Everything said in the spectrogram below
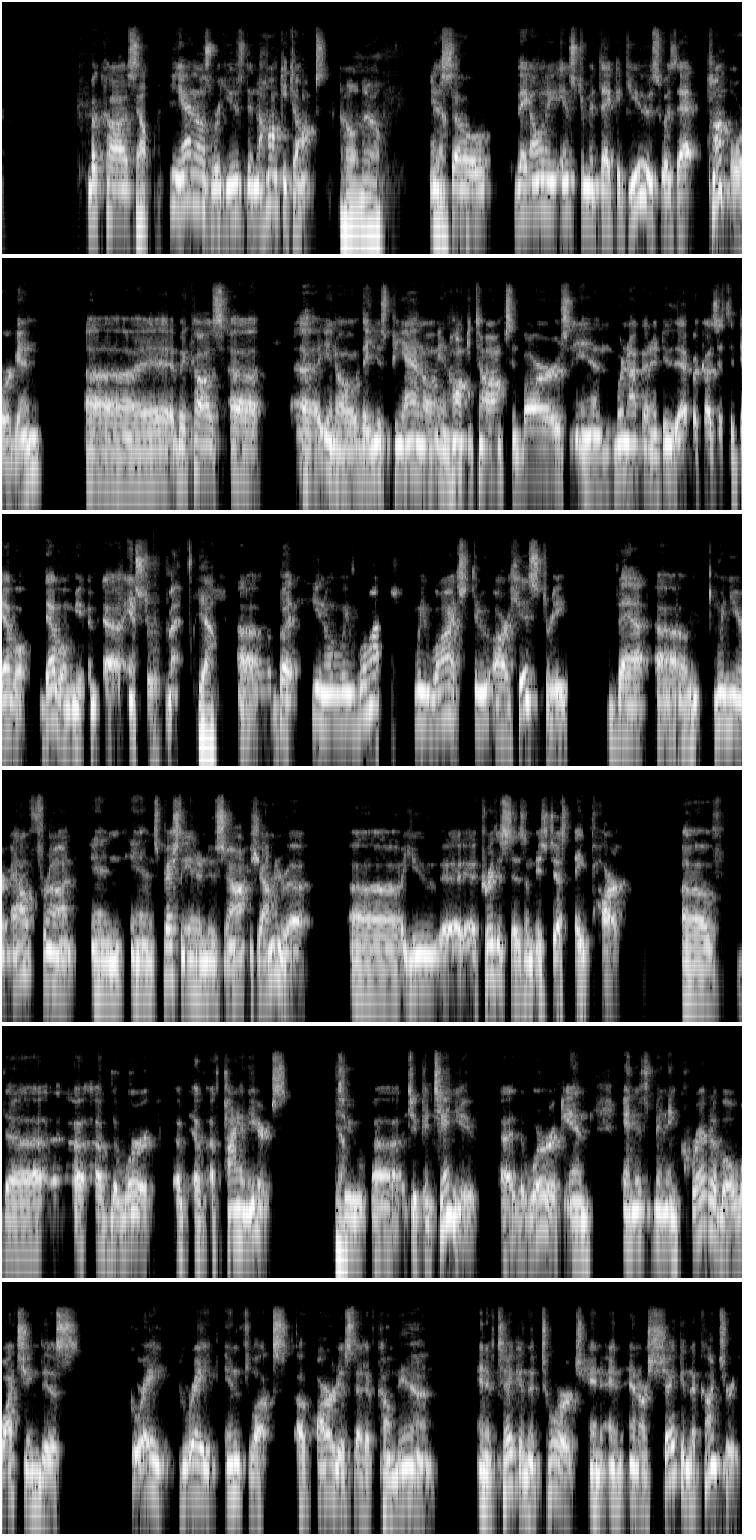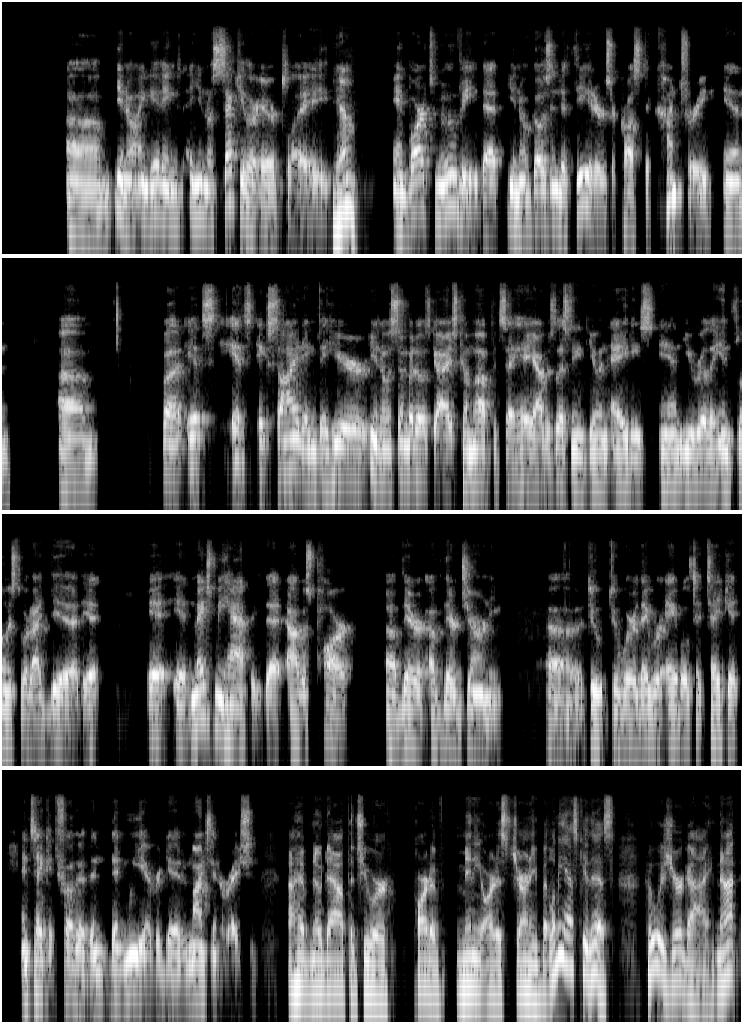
because yep. pianos were used in the honky tonks oh no and yeah. so the only instrument they could use was that pump organ uh, because uh, uh, you know, they use piano in honky tonks and bars, and we're not going to do that because it's a devil devil uh, instrument. Yeah. Uh, but you know, we watch we watch through our history that um, when you're out front and and especially in a new genre, uh, you uh, criticism is just a part of the of the work of, of, of pioneers yeah. to uh, to continue uh, the work, and and it's been incredible watching this great great influx of artists that have come in and have taken the torch and and and are shaking the country. Um, you know, and getting you know secular airplay. Yeah. And Bart's movie that you know goes into theaters across the country, and um, but it's it's exciting to hear you know some of those guys come up and say hey i was listening to you in the 80s and you really influenced what i did. It it it makes me happy that i was part of their of their journey uh, to to where they were able to take it and take it further than than we ever did in my generation. I have no doubt that you were part of many artists journey but let me ask you this. Who was your guy? Not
